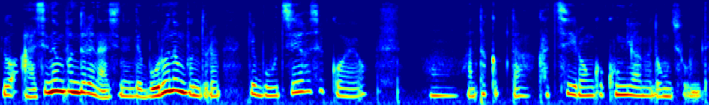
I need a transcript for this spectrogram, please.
이거 아시는 분들은 아시는데 모르는 분들은 이게 뭐지 하실 거예요. 어, 안타깝다. 같이 이런 거 공유하면 너무 좋은데.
